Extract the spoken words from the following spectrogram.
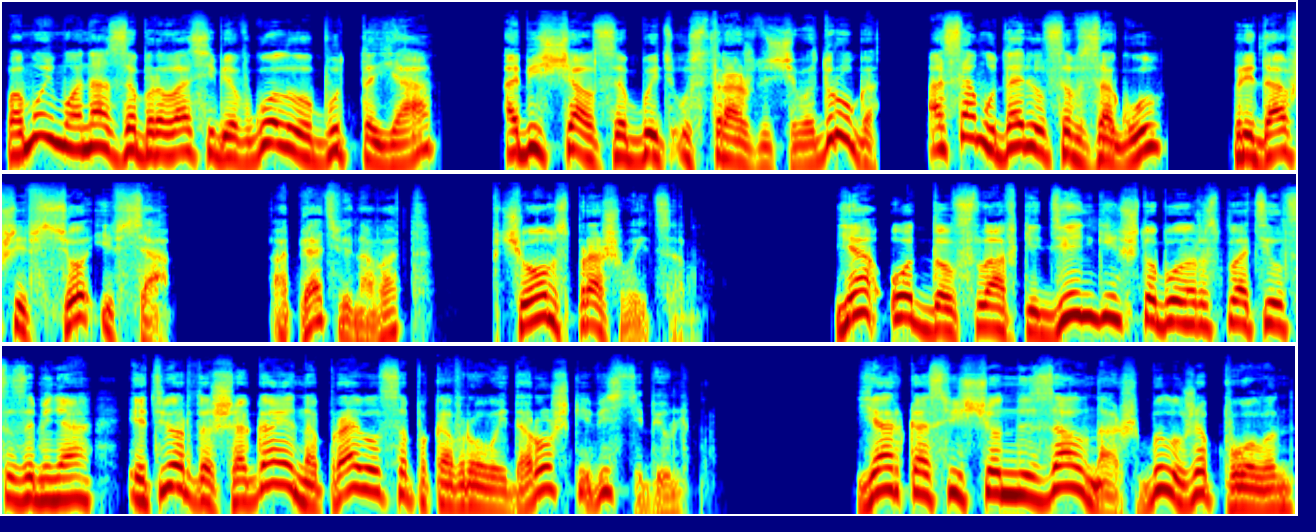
По-моему, она забрала себе в голову, будто я обещался быть у страждущего друга, а сам ударился в загул, предавший все и вся. Опять виноват. В чем, спрашивается? Я отдал Славке деньги, чтобы он расплатился за меня, и, твердо шагая, направился по ковровой дорожке в вестибюль. Ярко освещенный зал наш был уже полон,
